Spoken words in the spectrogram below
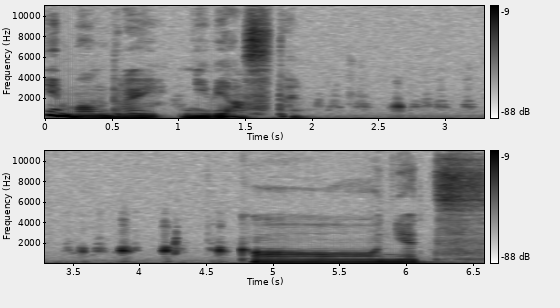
i mądrej niewiasty. Koniec.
